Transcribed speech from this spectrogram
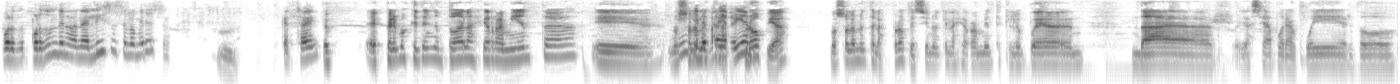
Por, por donde lo analices, se lo merecen. Mm. ¿Cachai? Esperemos que tengan todas las herramientas, eh, no Sí, solamente las bien. propias, no solamente las propias, sino que las herramientas que le puedan dar, ya sea por acuerdo,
